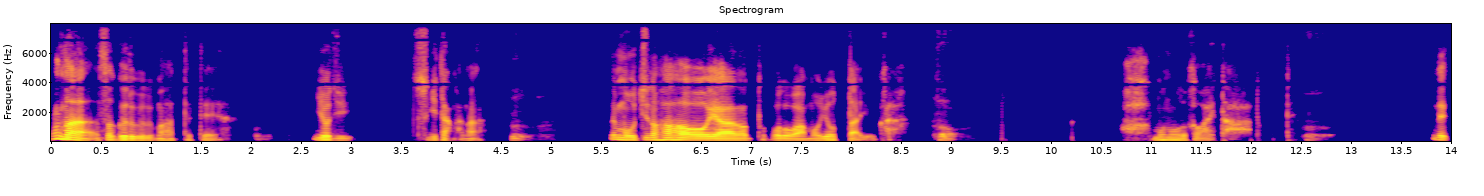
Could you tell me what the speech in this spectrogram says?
まあ、そうぐるぐる回ってて、4時過ぎたかな。うん。でもうちの母親のところはもう酔った言うから、そう。はあ、もう喉乾いた、とうん思って。で、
